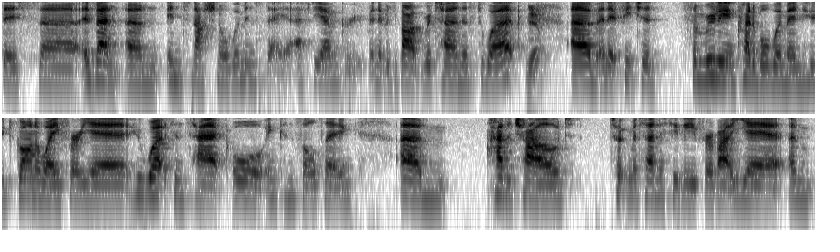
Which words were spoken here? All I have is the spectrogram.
this uh, event on International Women's Day at FDM Group, and it was about returners to work. Yeah. Um, and it featured some really incredible women who'd gone away for a year, who worked in tech or in consulting, um, had a child, took maternity leave for about a year, and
